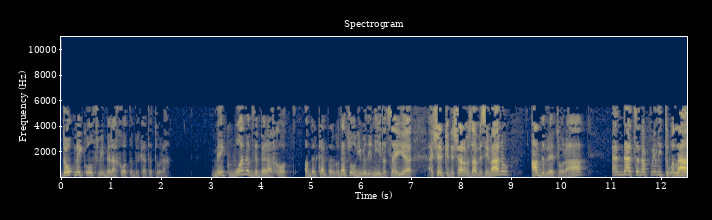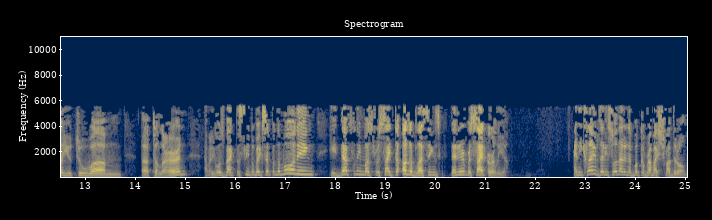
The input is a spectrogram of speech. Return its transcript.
Don't make all three berachot of Birkat Torah. Make one of the berachot of Birkat Torah. That's all you really need. Let's say, uh, Asher Kedeshar Ivanu, Al Devre Torah, and that's enough really to allow you to um, uh, to learn. And when he goes back to sleep and wakes up in the morning, he definitely must recite the other blessings that he didn't recite earlier. And he claims that he saw that in the book of Rabbi Shvadron.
